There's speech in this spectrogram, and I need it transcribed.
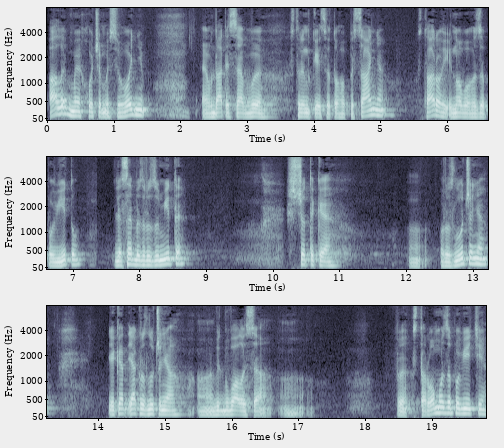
Але ми хочемо сьогодні е, вдатися в сторінки Святого Писання, Старого і Нового заповіту, для себе зрозуміти, що таке е, розлучення, як розлучення відбувалося в старому заповіті,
